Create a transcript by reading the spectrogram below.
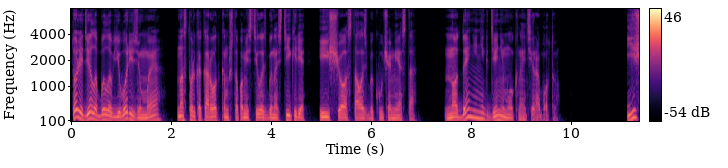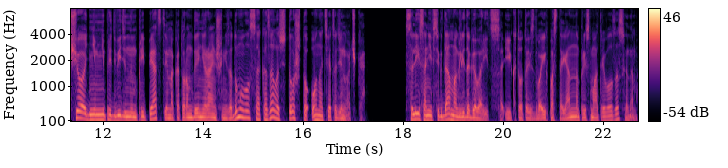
то ли дело было в его резюме, настолько коротком, что поместилось бы на стикере, и еще осталось бы куча места. Но Дэнни нигде не мог найти работу. Еще одним непредвиденным препятствием, о котором Дэнни раньше не задумывался, оказалось то, что он отец-одиночка. С Лис они всегда могли договориться, и кто-то из двоих постоянно присматривал за сыном.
